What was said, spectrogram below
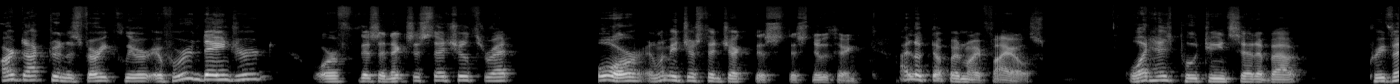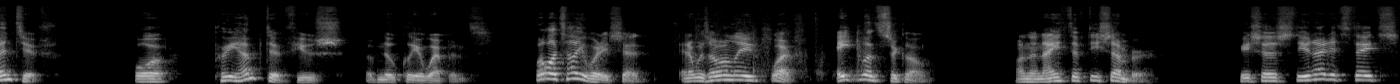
Our doctrine is very clear. If we're endangered, or if there's an existential threat, or and let me just inject this this new thing. I looked up in my files what has Putin said about preventive or preemptive use of nuclear weapons? Well, I'll tell you what he said. And it was only, what, eight months ago, on the 9th of December. He says the United States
